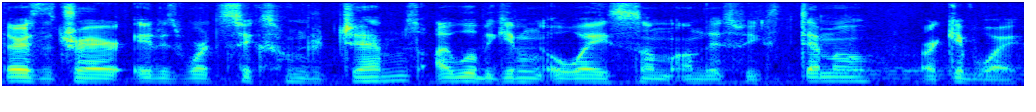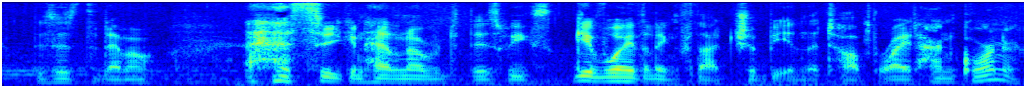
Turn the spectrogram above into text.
there's the chair. It is worth 600 gems. I will be giving away some on this week's demo, or giveaway. This is the demo. so you can head on over to this week's giveaway. The link for that should be in the top right hand corner.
